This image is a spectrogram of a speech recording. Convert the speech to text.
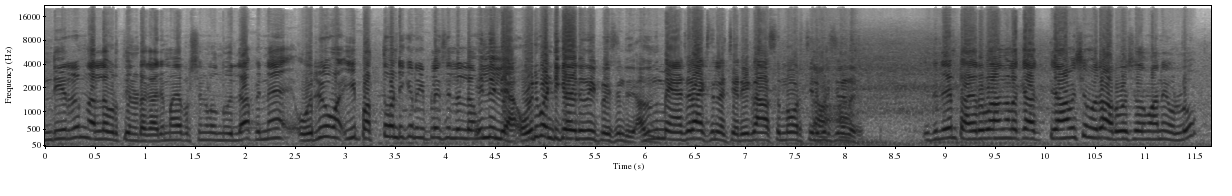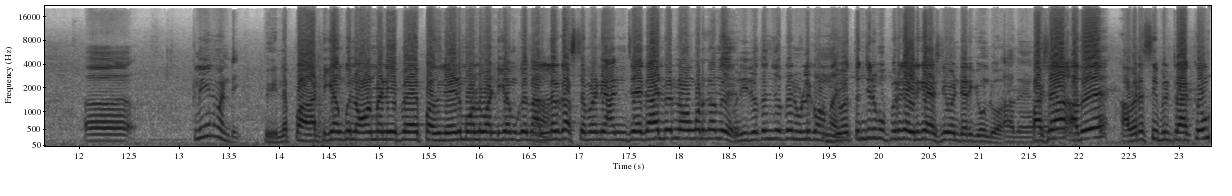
ഇന്റീരിയറും നല്ല വൃത്തിയുണ്ട് കാര്യമായ പ്രശ്നങ്ങളൊന്നുമില്ല. പിന്നെ ഒരു ഈ പത്ത് വണ്ടിക്ക് റീപ്ലേസ് ഇല്ലല്ലോ? ഇല്ലില്ല ഒരു വണ്ടിക്ക് അതിന് റീപ്ലേസ് ഉണ്ട്. അതൊന്നും മേജർ ആക്സിഡന്റ് ചെറിയ ഗ്ലാസ് ഉറച്ചിൽ പിടിച്ചിട്ടുണ്ട്. ഇതിന്റെയും ടയർ ഭാഗങ്ങളൊക്കെ അത്യാവശ്യം ഒരു അറുപത് ശതമാനമേ ഉള്ളൂ. ക്ലീൻ വണ്ടി. പിന്നെ പാർട്ടിക്ക് നമുക്ക് ലോൺ വേണമെങ്കിൽ ഇപ്പൊ പതിനേഴ് മോഡൽ വണ്ടിക്ക് നമുക്ക് നല്ലൊരു കസ്റ്റമർ അഞ്ചേകാൽ ഒരു ലോൺ കൊടുക്കുന്നത് ഒരു ഇരുപത്തഞ്ച് റുപ്യനുള്ളിൽ കൊണ്ടുവന്നാൽ ഇരുപത്തഞ്ച് രൂപ മുപ്പത് കയ്യിൽ ക്യാഷിന് വേണ്ടി ആയിരിക്കും കൊണ്ടുപോകും പക്ഷെ അത് അവരെ സിബിൽ ട്രാക്കും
